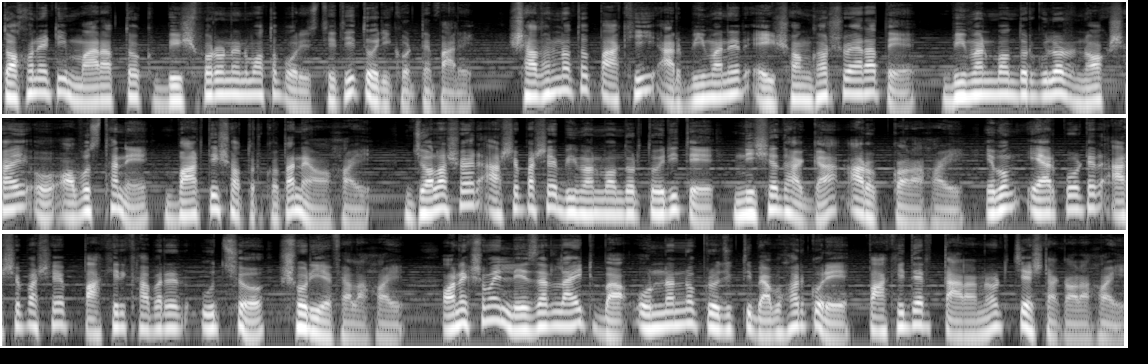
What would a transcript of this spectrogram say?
তখন এটি মারাত্মক বিস্ফোরণের মতো পরিস্থিতি তৈরি করতে পারে। সাধারণত পাখি আর বিমানের এই সংঘর্ষ এড়াতে বিমানবন্দরগুলোর নকশায় ও অবস্থানে বাড়তি সতর্কতা নেওয়া হয়। জলাশয়ের আশেপাশে বিমানবন্দর তৈরিতে নিষেধাজ্ঞা আরোপ করা হয় এবং এয়ারপোর্টের আশেপাশে পাখির খাবারের উৎস সরিয়ে ফেলা হয়। অনেক সময় লেজার লাইট বা অন্যান্য প্রযুক্তি ব্যবহার করে পাখিদের তাড়ানোর চেষ্টা করা হয়।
